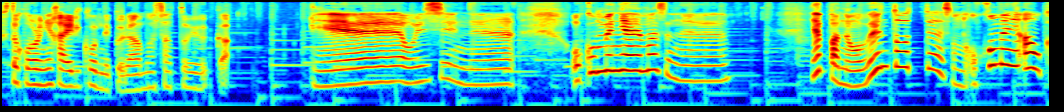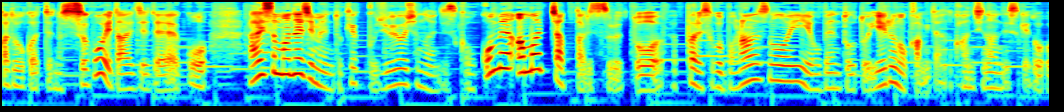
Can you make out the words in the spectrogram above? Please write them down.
懐に入り込んでくる甘さというか。えー、美味しいね。お米に合いますね。やっぱねお弁当ってそのお米に合うかどうかっていうのはすごい大事でこうライスマネジメント結構重要じゃないですか。お米余っちゃったりするとやっぱりすごいバランスのいいお弁当と言えるのかみたいな感じなんですけど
